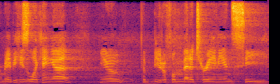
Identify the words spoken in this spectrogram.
or maybe he's looking at, you know, the beautiful Mediterranean Sea,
